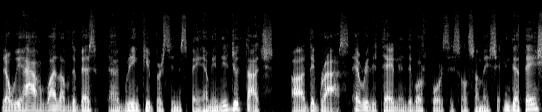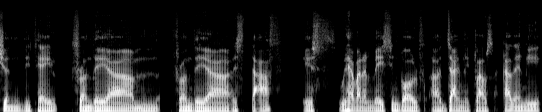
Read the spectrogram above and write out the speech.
you know, we have one of the best uh, greenkeepers in Spain. I mean, if you touch uh, the grass, every detail in the golf course is also amazing. In the attention detail from the um, from the uh, staff is we have an amazing golf uh, Jack Nicklaus Academy.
